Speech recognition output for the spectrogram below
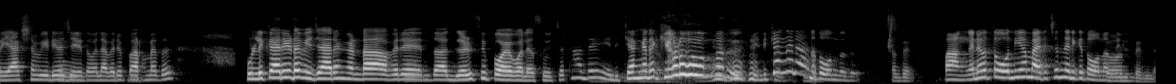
റിയാക്ഷൻ വീഡിയോ ചെയ്ത പോലെ അവർ പറഞ്ഞത് പുള്ളിക്കാരിയുടെ വിചാരം കണ്ട അവർ എന്താ ഗൾഫിൽ പോയ പോലെ സൂചിച്ചിട്ട് അതെ എനിക്ക് അങ്ങനെയൊക്കെയാണ് തോന്നുന്നത്. എനിക്ക് അങ്ങനെയാണ് തോന്നുന്നത്. അതെ. അപ്പൊ അങ്ങനെ തോന്നിയാ മരിച്ചെന്ന് എനിക്ക് തോന്നുന്നില്ല തോന്നത്തില്ല.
